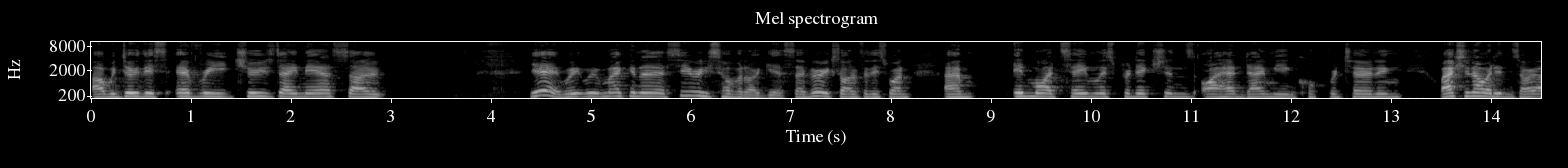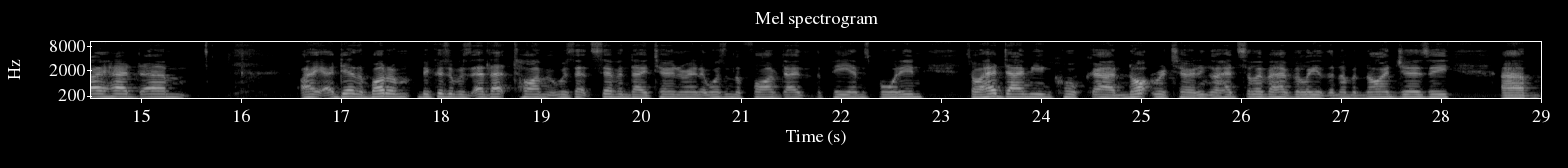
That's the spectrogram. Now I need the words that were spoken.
Uh, we do this every Tuesday now, so yeah, we, we're making a series of it, I guess. So, very excited for this one. Um, in my team list predictions, I had Damien Cook returning. Well, actually, no, I didn't. Sorry, I had um, I uh, down the bottom because it was at that time it was that seven day turnaround. It wasn't the five day that the PMs bought in. So I had Damien Cook uh, not returning. I had Siliva Havili at the number nine jersey, um,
